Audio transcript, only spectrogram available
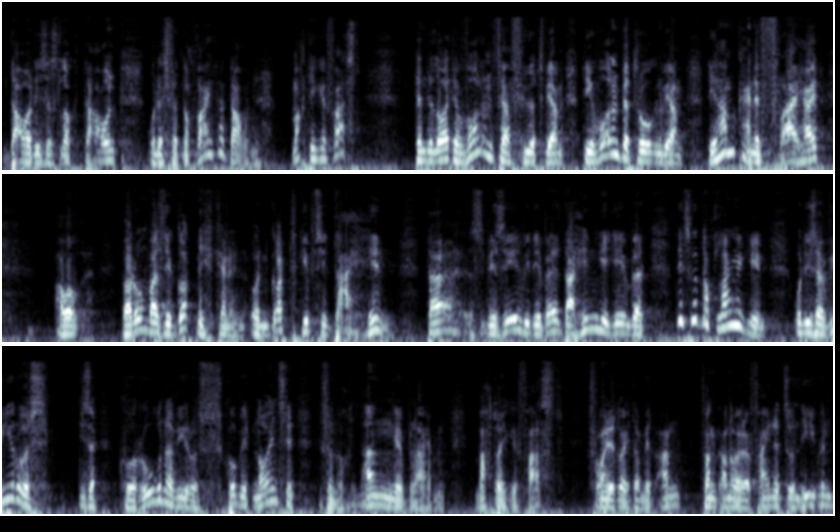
dauert dieses Lockdown und es wird noch weiter dauern. Macht dich gefasst. Denn die Leute wollen verführt werden. Die wollen betrogen werden. Die haben keine Freiheit. Aber Warum? Weil sie Gott nicht kennen. Und Gott gibt sie dahin. Da, wir sehen, wie die Welt dahin gegeben wird. Das wird noch lange gehen. Und dieser Virus, dieser Coronavirus, Covid-19, das wird noch lange bleiben. Macht euch gefasst. Freundet euch damit an. Fangt an, eure Feinde zu lieben.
